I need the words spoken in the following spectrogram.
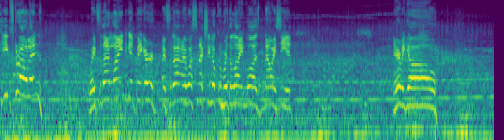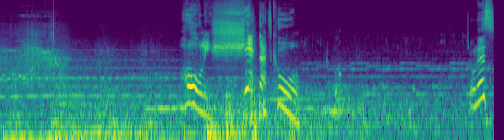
Keep scrolling! Wait for that line to get bigger. I forgot I wasn't actually looking where the line was, but now I see it. Here we go. Holy shit, that's cool! Jonas?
